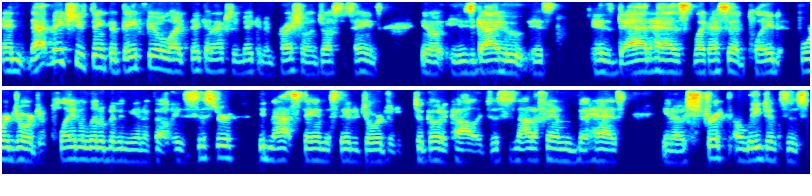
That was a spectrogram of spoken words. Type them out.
And that makes you think that they feel like they can actually make an impression on Justice Haynes. You know, he's a guy who is his dad has, like I said, played for Georgia, played a little bit in the NFL. His sister did not stay in the state of Georgia to, to go to college. This is not a family that has, you know, strict allegiances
